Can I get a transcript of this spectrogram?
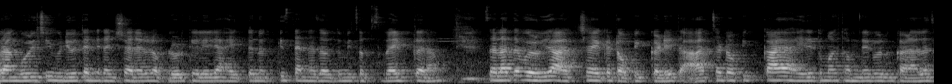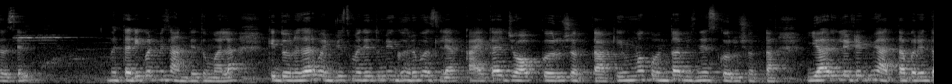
रांगोळीचे व्हिडिओ त्यांनी त्यांच्या चॅनलवर अपलोड केलेले आहेत. तर नक्कीच त्यांना जाऊन तुम्ही सबस्क्राईब करा. चला तर वळूया आजच्या एका टॉपिककडे तर आजचा टॉपिक काय आहे ते तुम्हाला थंबनेलवरून कळालंच असेल. पण तरी पण मी सांगते तुम्हाला की दोन हजार पंचवीसमध्ये तुम्ही घर बसल्या काय काय जॉब करू शकता किंवा कोणता बिझनेस करू शकता या रिलेटेड मी आत्तापर्यंत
